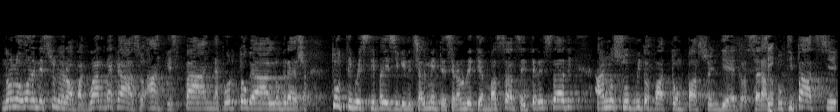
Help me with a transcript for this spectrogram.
Non lo vuole nessuno in Europa. Guarda caso, anche Spagna, Portogallo, Grecia, tutti questi paesi che inizialmente si erano detti abbastanza interessati, hanno subito fatto un passo indietro. Saranno sì. tutti pazzi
